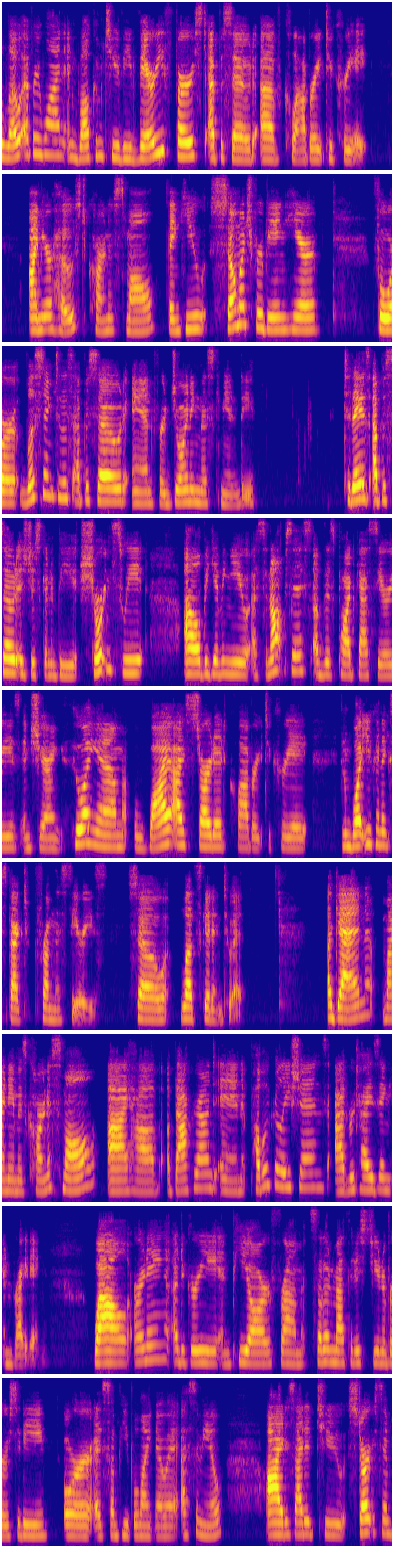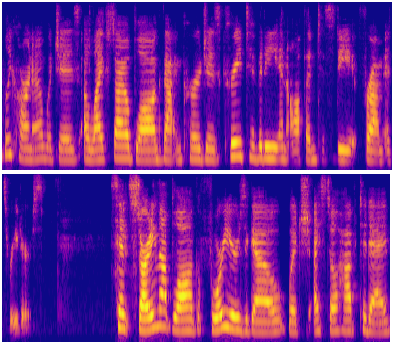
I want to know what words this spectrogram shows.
Hello, everyone, and welcome to the very first episode of Collaborate to Create. I'm your host, Karna Small. Thank you so much for being here, for listening to this episode, and for joining this community. Today's episode is just going to be short and sweet. I'll be giving you a synopsis of this podcast series and sharing who I am, why I started Collaborate to Create, and what you can expect from this series. So let's get into it. Again, my name is Karna Small. I have a background in public relations, advertising, and writing. While earning a degree in PR from Southern Methodist University, or as some people might know it, SMU, I decided to start Simply Karna, which is a lifestyle blog that encourages creativity and authenticity from its readers. Since starting that blog four years ago, which I still have today,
